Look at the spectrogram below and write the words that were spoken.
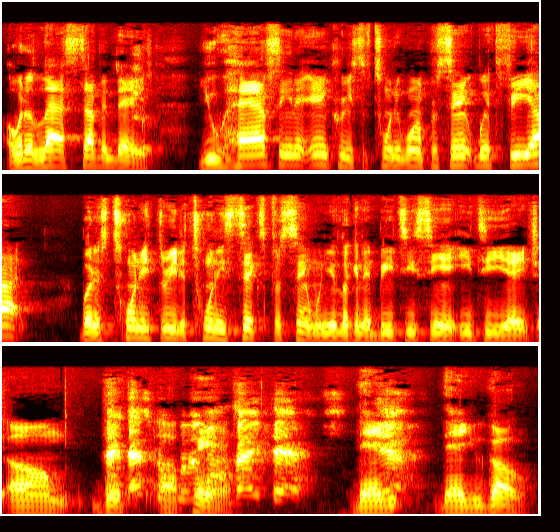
over the last seven days, you have seen an increase of 21% with fiat, but it's 23 to 26% when you're looking at BTC and ETH um, that's uh, pairs. right there. There you there you go.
